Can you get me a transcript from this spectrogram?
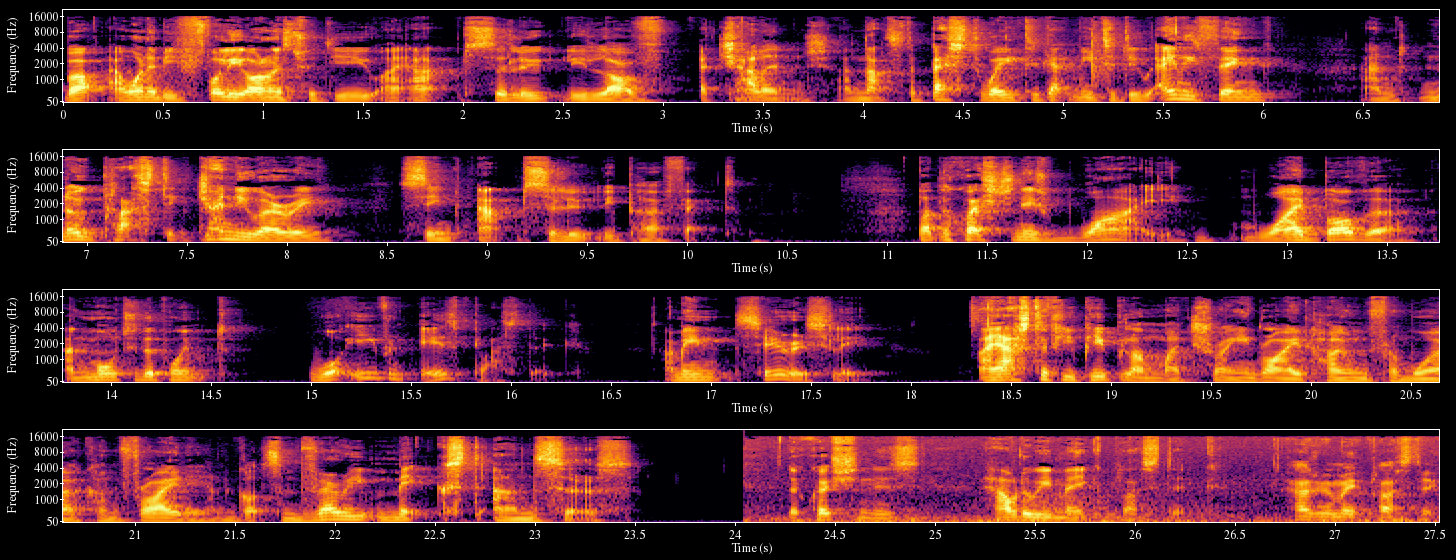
But I want to be fully honest with you, I absolutely love a challenge, and that's the best way to get me to do anything. And no plastic January seemed absolutely perfect. But the question is why? Why bother? And more to the point, what even is plastic? I mean, seriously. I asked a few people on my train ride home from work on Friday and got some very mixed answers. The question is how do we make plastic? How do we make plastic?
